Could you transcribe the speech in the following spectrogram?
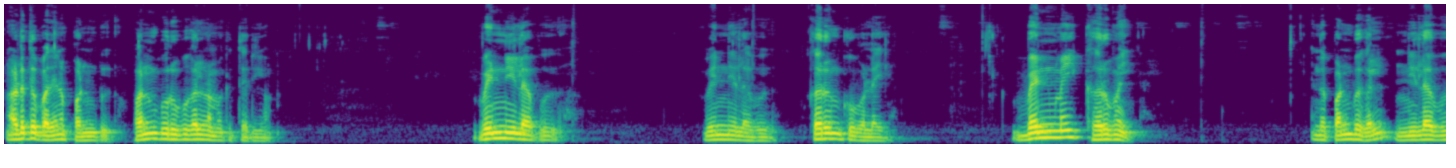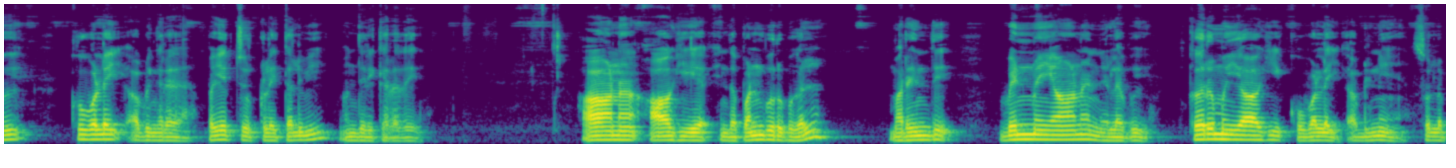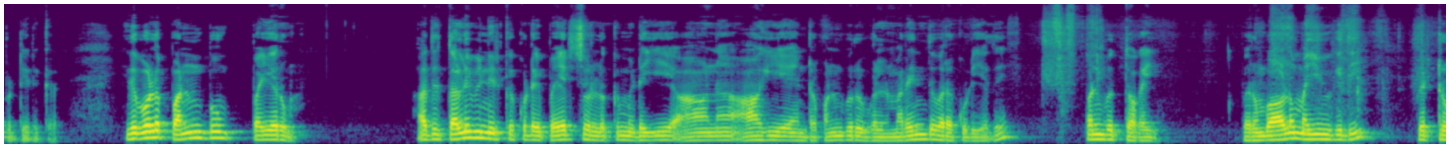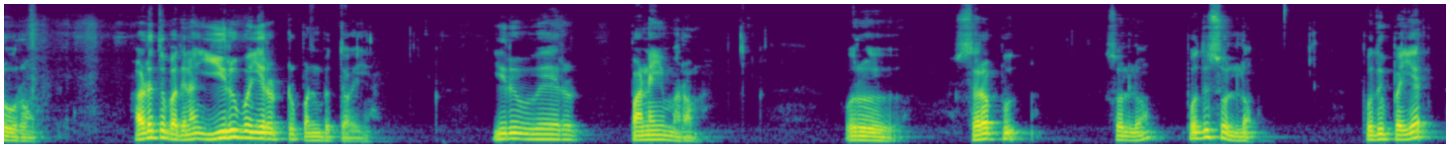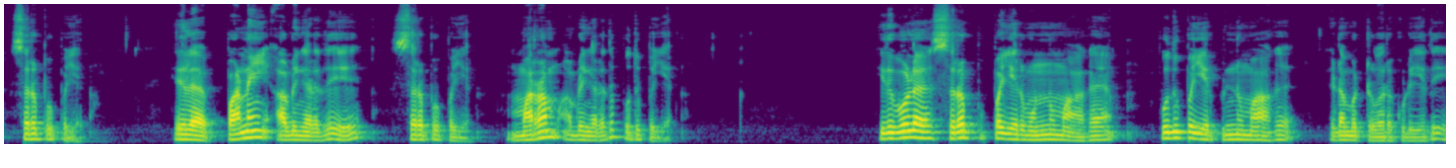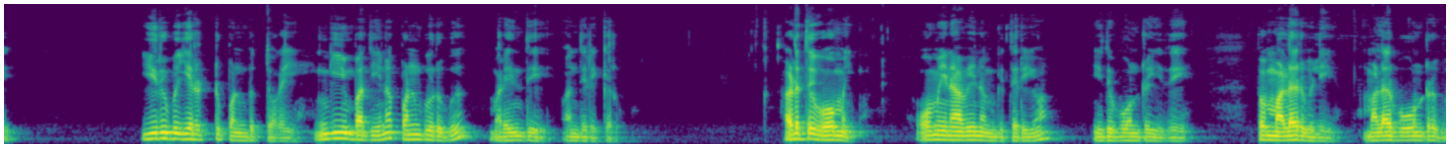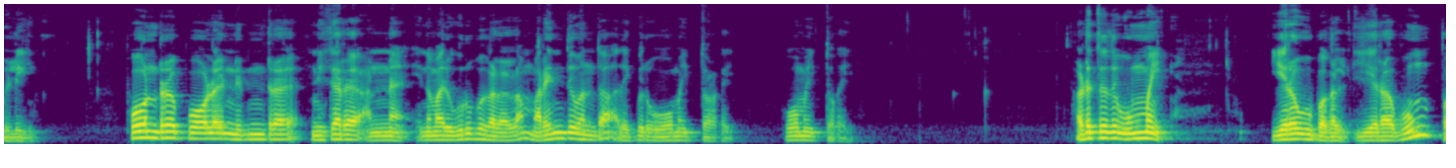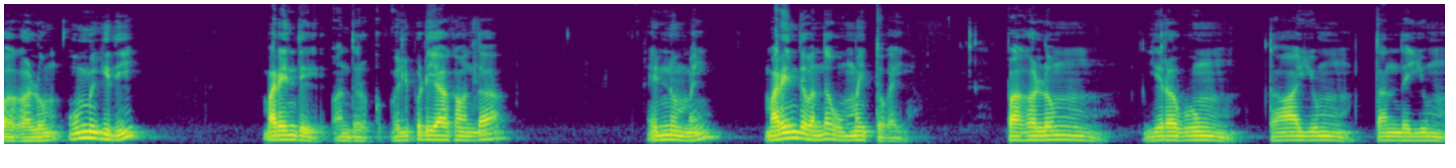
அடுத்து பார்த்திங்கன்னா பண்பு. பண்புருவுகள் நமக்கு தெரியும். வெண்ணிலவு வெண்ணிலவு கருங்குவளை வெண்மை கருமை. இந்த பண்புகள் நிலவு குவளை அப்படிங்கிற பெயர்ச்சொற்களை தழுவி வந்திருக்கிறது. ஆன ஆகிய இந்த பண்புறுப்புகள் மறைந்து வெண்மையான நிலவு கருமையாகிய குவளை அப்படின்னு சொல்லப்பட்டிருக்கிறது. இதுபோல் பண்பும் பெயரும் அது தழுவி நிற்கக்கூடிய பெயர் சொல்லுக்கும் இடையே ஆன ஆகிய என்ற பண்புருவுகள் மறைந்து வரக்கூடியது பண்புத்தொகை பெரும்பாலும் மையுகுதி பெற்று வரும் அடுத்து பார்த்திங்கன்னா இருபெயரற்று பண்புத்தொகை. இருவேறு பனை மரம் ஒரு சிறப்பு சொல்லும் பொது சொல்லும். பொது பெயர் சிறப்பு பெயர். இதில் பனை அப்படிங்கிறது சிறப்பு பெயர். மரம் அப்படிங்கிறது பொது பெயர். இதுபோல் சிறப்பு பெயர் முன்னுமாக புதுப்பெயர் பின்னுமாக இடம்பெற்று வரக்கூடியது இருபெயரற்று பண்புத்தொகை இங்கேயும் பார்த்தீங்கன்னா பண்புருவு மறைந்து வந்திருக்கிறோம் அடுத்து ஓமை. ஓமைனாவே நமக்கு தெரியும். இது போன்ற இது. இப்போ மலர் விழி. மலர் போன்ற விழி. போன்ற போல நின்ற நிகர அன்ன. இந்த மாதிரி உருவுகளெல்லாம் மறைந்து வந்தால் அதுக்கு பேர் ஓமைத்தொகை ஓமைத்தொகை அடுத்தது உம்மை. இரவு பகல். இரவும் பகலும். உம்மிகிதி மறைந்து வந்திருக்கும். வெளிப்படையாக வந்தால் எண்ணும்மை மறைந்து வந்த உண்மைத்தொகை தொகை. பகலும் இரவும் தாயும் தந்தையும்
